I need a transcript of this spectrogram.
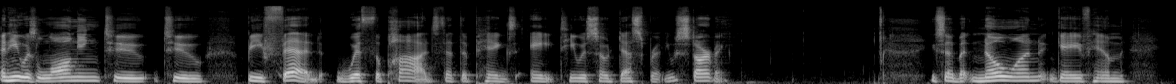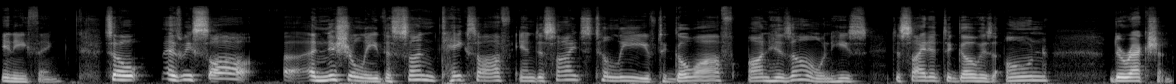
and he was longing to to be fed with the pods that the pigs ate. He was so desperate. He was starving. He said, but no one gave him anything. So, as we saw uh, initially, the son takes off and decides to leave, to go off on his own. He's decided to go his own direction.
